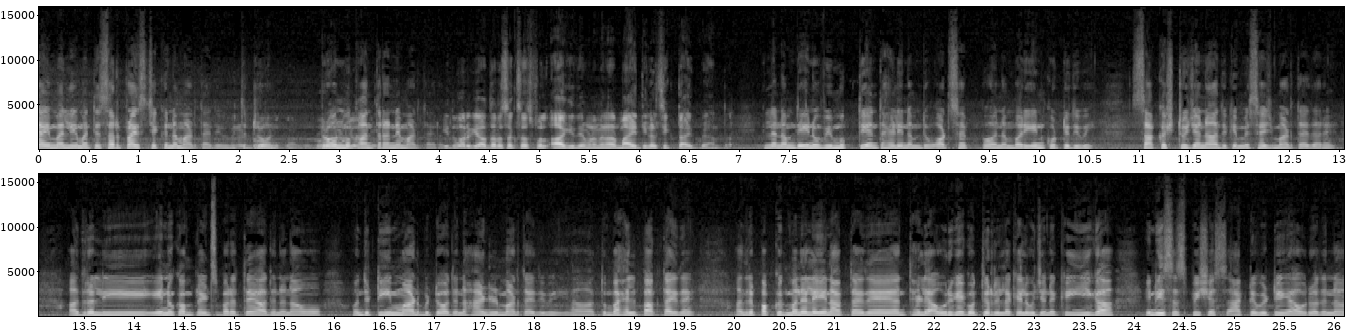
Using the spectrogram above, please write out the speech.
ಟೈಮಲ್ಲಿ ಮತ್ತು ಸರ್ಪ್ರೈಸ್ ಚೆಕ್ಕನ್ನು ಮಾಡ್ತಾ ಇದ್ದೀವಿ ವಿತ್ ಡ್ರೋನ್ ಡ್ರೋನ್ ಮುಖಾಂತರನೇ ಮಾಡ್ತಾ ಇರೋದು. ಇದುವರೆಗೆ ಯಾವ್ದಾದ್ರು ಸಕ್ಸಸ್ಫುಲ್ ಆಗಿದೆ? ಮೇಡಮ್ ಏನಾದ್ರು ಮಾಹಿತಿಗಳು ಸಿಗ್ತಾ ಇದ್ವಿ ಅಂತ? ಇಲ್ಲ ನಮ್ಮದೇನು ವಿಮುಕ್ತಿ ಅಂತ ಹೇಳಿ ನಮ್ಮದು ವಾಟ್ಸಪ್ ನಂಬರ್ ಏನು ಕೊಟ್ಟಿದ್ದೀವಿ. ಸಾಕಷ್ಟು ಜನ ಅದಕ್ಕೆ ಮೆಸೇಜ್ ಮಾಡ್ತಾ ಇದ್ದಾರೆ. ಅದರಲ್ಲಿ ಏನು ಕಂಪ್ಲೇಂಟ್ಸ್ ಬರುತ್ತೆ, ಅದನ್ನು ನಾವು ಒಂದು ಟೀಮ್ ಮಾಡಿಬಿಟ್ಟು ಅದನ್ನು ಹ್ಯಾಂಡಲ್ ಮಾಡ್ತಾ ಇದ್ದೀವಿ. ತುಂಬ ಹೆಲ್ಪ್ ಆಗ್ತಾ ಇದೆ. ಅಂದರೆ ಪಕ್ಕದ ಮನೇಲಿ ಏನಾಗ್ತಾ ಇದೆ ಅಂಥೇಳಿ ಅವರಿಗೆ ಗೊತ್ತಿರಲಿಲ್ಲ ಕೆಲವು ಜನಕ್ಕೆ. ಈಗ ಎನಿ ಸಸ್ಪಿಷಿಯಸ್ ಆ್ಯಕ್ಟಿವಿಟಿ ಅವರು ಅದನ್ನು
